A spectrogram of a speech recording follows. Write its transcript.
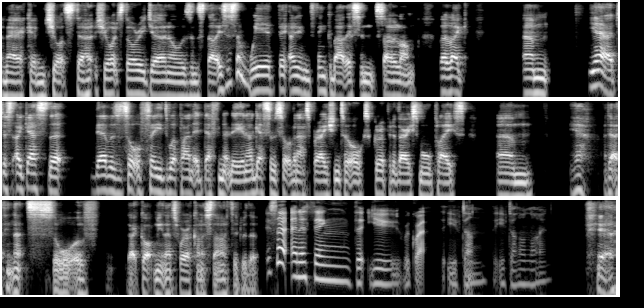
American short sto- short story journals and stuff. It's just a weird thing. I didn't think about this in so long, but like, um, yeah, just I guess that there was sort of seeds were planted definitely, and I guess there was sort of an aspiration to all grew up in a very small place. Um, yeah, I, I think that's sort of that got me. That's where I kind of started with it. Is there anything that you regret that you've done that you've done online? Yeah,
